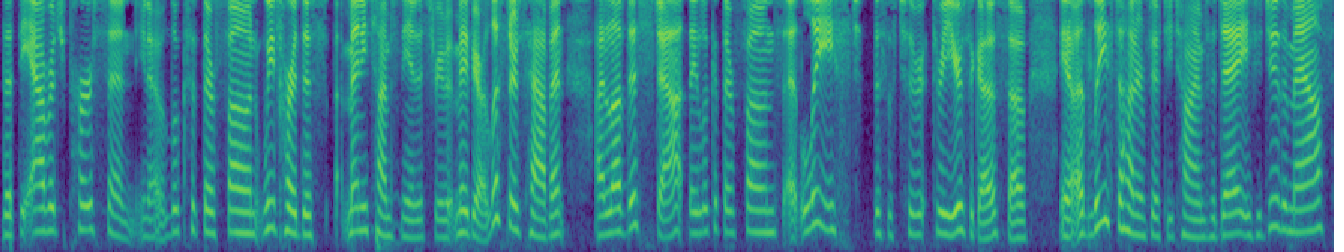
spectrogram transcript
that the average person, you know, looks at their phone. We've heard this many times in the industry, but maybe our listeners haven't. I love this stat. They look at their phones at least, this is two, three years ago, so, you know, at least 150 times a day. If you do the math,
